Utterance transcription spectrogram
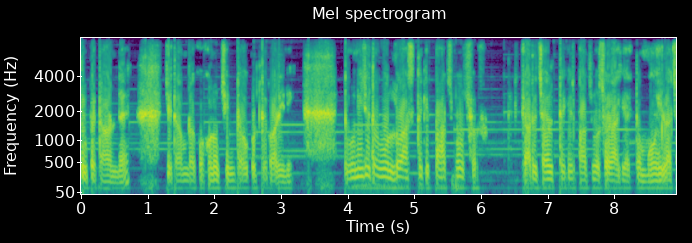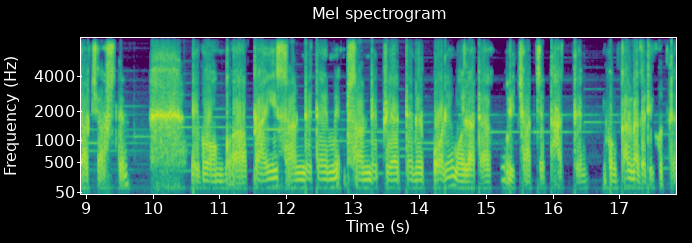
রূপে টার্ন নেয়, যেটা আমরা কখনো চিন্তাও করতে পারিনি। তো উনি যেটা বলল, আজ থেকে পাঁচ বছর সাড়ে চার থেকে পাঁচ বছর আগে একটা মহিলা চার্চে আসতেন। এবং প্রায় সানডে টাইমে সানডে প্রেয়ার টাইমের পরে মহিলাটা ওই চার্চে থাকতেন এবং কান্নাকাটি করতেন,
